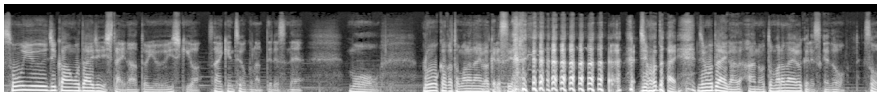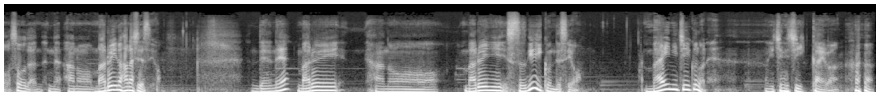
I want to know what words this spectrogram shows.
そういう時間を大事にしたいなという意識が最近強くなってですね、もう、廊下が止まらないわけですよ 地元愛、地元愛があの止まらないわけですけど、そう、そうだ、あの、丸いの話ですよ。でね、丸い、あの、丸いにすげえ行くんですよ。毎日行くのね。一日一回は。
